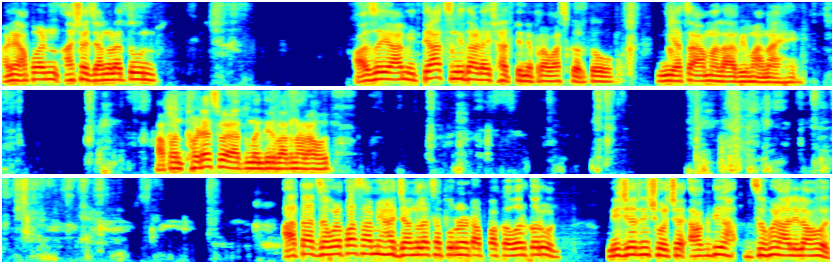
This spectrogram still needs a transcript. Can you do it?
आणि आपण अशा जंगलातून आजही आम्ही त्याच निधाड्याच्या हत्तीने प्रवास करतो याचा आम्हाला अभिमान आहे. आपण थोड्याच वेळात मंदिर बघणार आहोत. आता जवळपास आम्ही हा जंगलाचा पूर्ण टप्पा कव्हर करून निजर्नेश्वरच्या अगदी जवळ आलेलो आहोत.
